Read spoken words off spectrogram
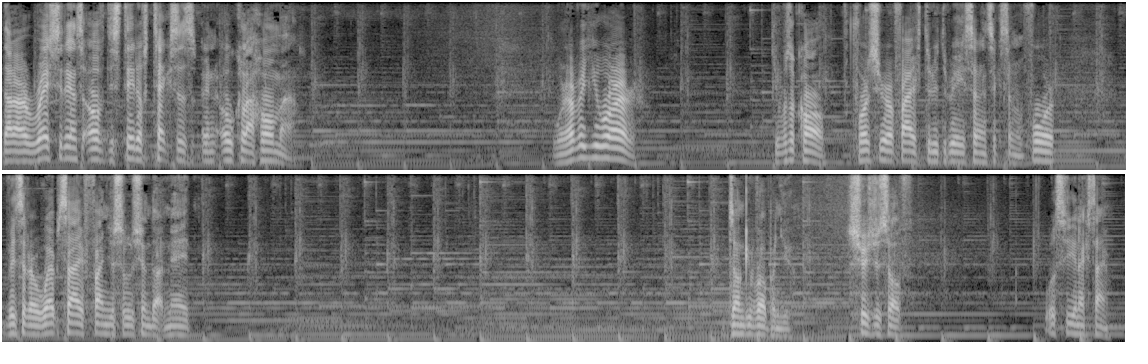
that are residents of the state of Texas and Oklahoma. Wherever you are, give us a call 405 338 7674. Visit our website, findyoursolution.net. Don't give up on you. Choose yourself. We'll see you next time.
